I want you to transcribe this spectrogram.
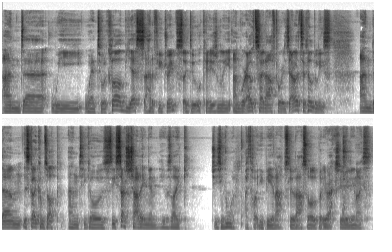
and uh, we went to a club. Yes, I had a few drinks. I do occasionally, and we're outside afterwards. Out to Hillbillies, and um, this guy comes up and he goes, he starts chatting, and he was like, "Geez, you know what? I thought you'd be an absolute asshole, but you're actually really nice."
